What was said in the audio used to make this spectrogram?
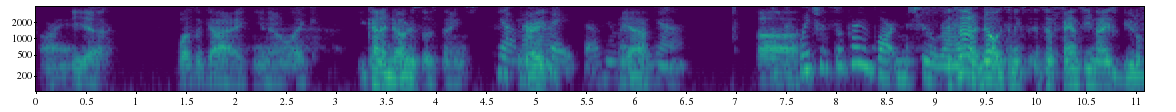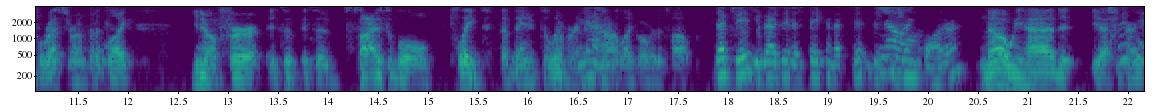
for it. Yeah, was the guy. You know, like you kind of notice those things. Yeah, Very- Max paid, so he Yeah. Yeah. Uh, Which is super important too, right? It's not. No, it's an. ex- It's a fancy, nice, beautiful restaurant, but it's Yeah. like, you know, for it's a it's a sizable plate that they Yeah. deliver, and it's not like over the top. That's it. You guys ate a steak and that's it. Did she drink water? No, we had. Yeah, she drank.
